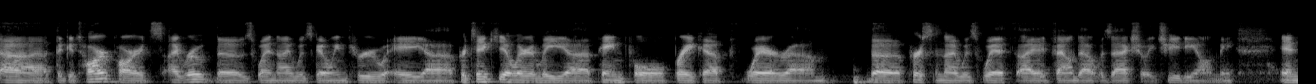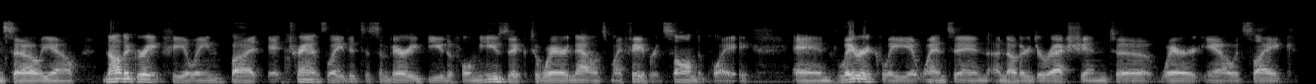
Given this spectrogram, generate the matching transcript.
Uh, the guitar parts, I wrote those when I was going through a uh, particularly uh, painful breakup where um, the person I was with, I had found out was actually cheating on me. And so, you know, not a great feeling, but it translated to some very beautiful music to where now it's my favorite song to play. And lyrically, it went in another direction to where, you know, it's like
